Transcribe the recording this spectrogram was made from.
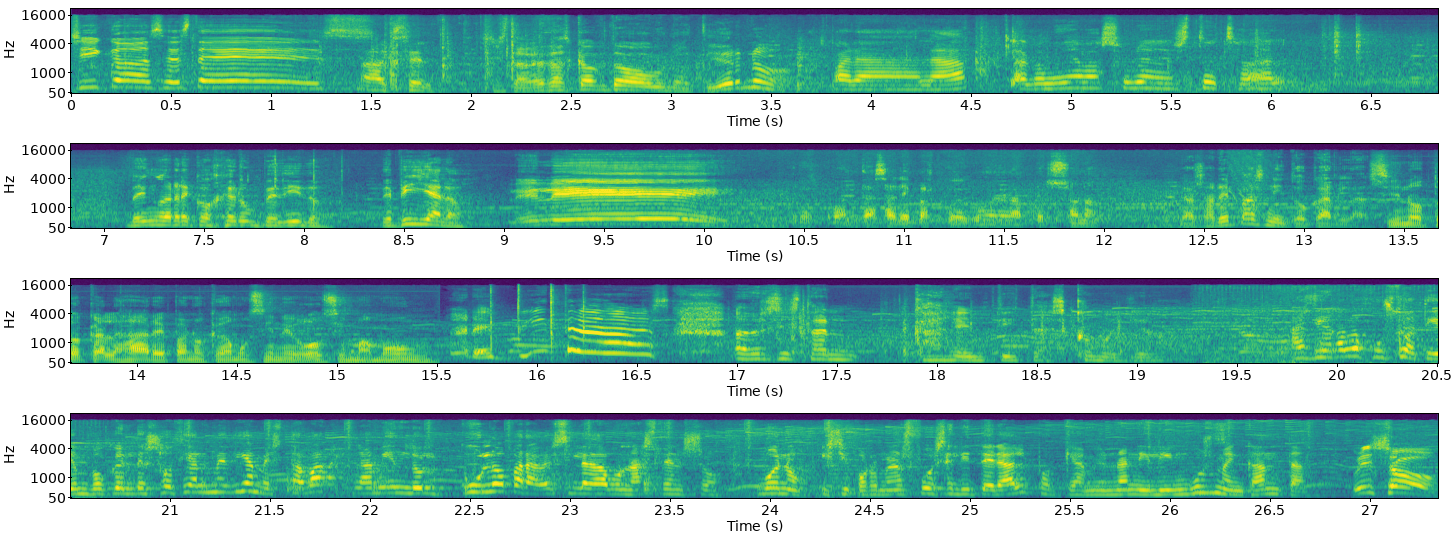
Chicos, este es... Axel, si esta vez has captado a uno tierno. Para la la comida basura eres tú, chaval. Vengo a recoger un pedido. ¡Depíllalo! ¡Lili! ¿Pero cuántas arepas puede comer una persona? Las arepas ni tocarlas. Si no toca las arepas nos quedamos sin negocio, mamón. ¡Arepitas! A ver si están calentitas como yo. Has llegado justo a tiempo, que el de social media me estaba lamiendo el culo para ver si le daba un ascenso. Bueno, y si por lo menos fuese literal, porque a mí un anilingus me encanta. Wilson,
